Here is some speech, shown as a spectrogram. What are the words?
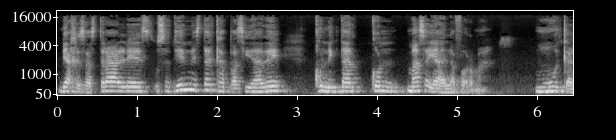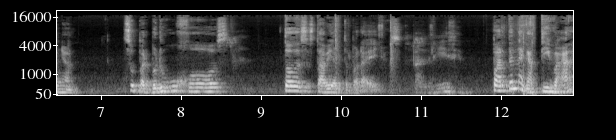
viajes astrales, o sea, tienen esta capacidad de conectar con más allá de la forma. Muy cañón. Super brujos, todo eso está abierto para ellos. Padrísimo. Parte negativa,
